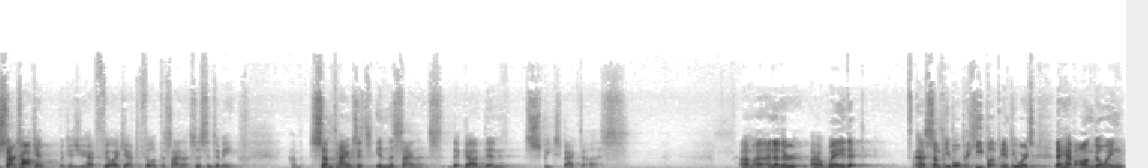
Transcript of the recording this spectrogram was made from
start talking because you have, feel like you have to fill up the silence. Listen to me. Um, sometimes it's in the silence that God then speaks back to us. Um, another uh, way that uh, some people heap up empty words. They have ongoing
